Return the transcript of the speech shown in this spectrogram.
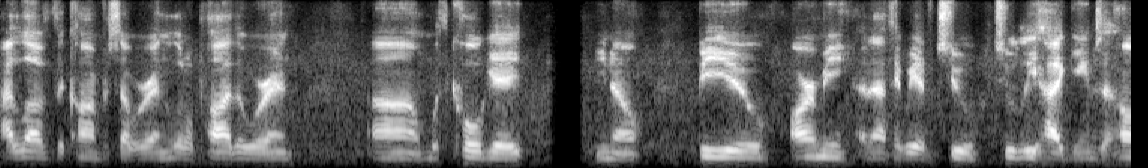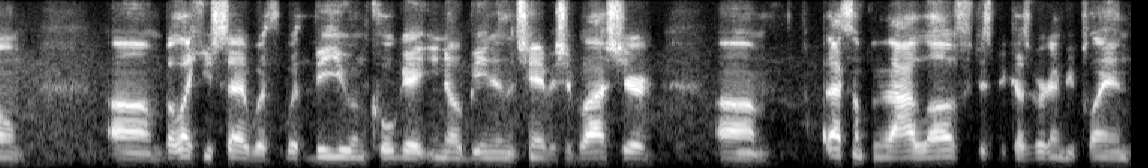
I love the conference that we're in, the little pod that we're in um, with Colgate, you know, BU, Army, and I think we have two two Lehigh games at home. Um, but like you said, with with BU and Colgate, you know, being in the championship last year, um, that's something that I love just because we're going to be playing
